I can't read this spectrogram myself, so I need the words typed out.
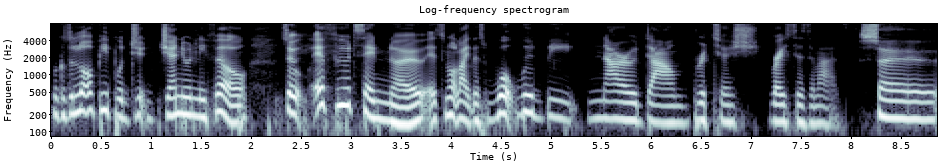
Because a lot of people ge- genuinely feel. So if we would say no, it's not like this. What would be narrowed down British racism as? So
